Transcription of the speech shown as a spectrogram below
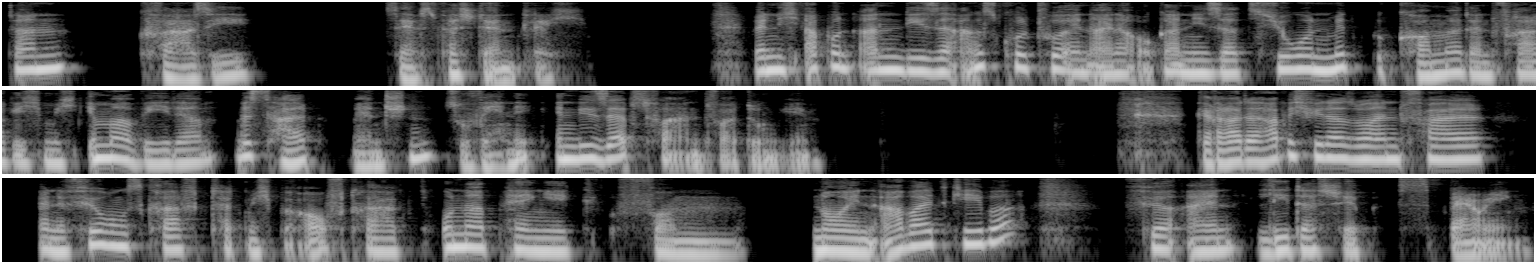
dann quasi selbstverständlich. Wenn ich ab und an diese Angstkultur in einer Organisation mitbekomme, dann frage ich mich immer wieder, weshalb Menschen so wenig in die Selbstverantwortung gehen. Gerade habe ich wieder so einen Fall, eine Führungskraft hat mich beauftragt, unabhängig vom neuen Arbeitgeber für ein Leadership Sparing.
